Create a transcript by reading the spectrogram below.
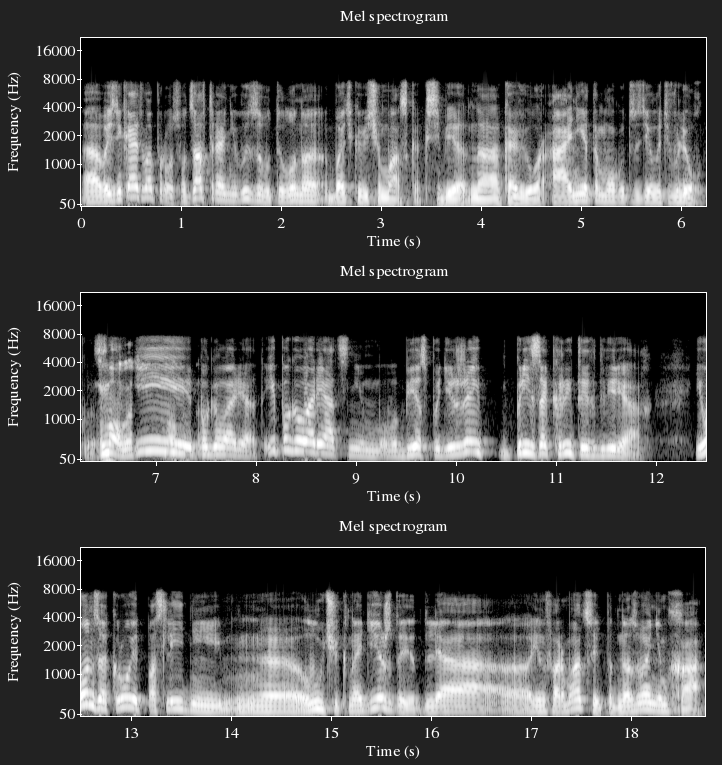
А, возникает вопрос. Вот завтра они вызовут Илона Батьковича Маска к себе на ковер, а они это могут сделать в легкую. Могут. И могут, поговорят. Да. И поговорят с ним без падежей при закрытых дверях. И он закроет последний э, лучик надежды для э, информации под названием Х.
